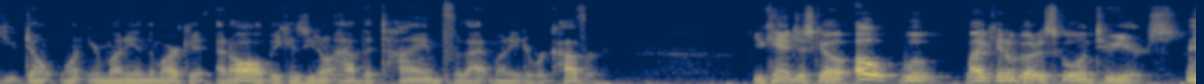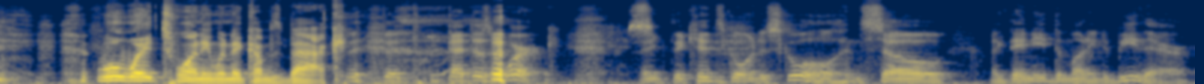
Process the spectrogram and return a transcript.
you don't want your money in the market at all because you don't have the time for that money to recover. You can't just go, oh, well, my kid will go to school in two years. We'll wait 20 when it comes back. that, that doesn't work. Like the kid's going to school, and so like they need the money to be there,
